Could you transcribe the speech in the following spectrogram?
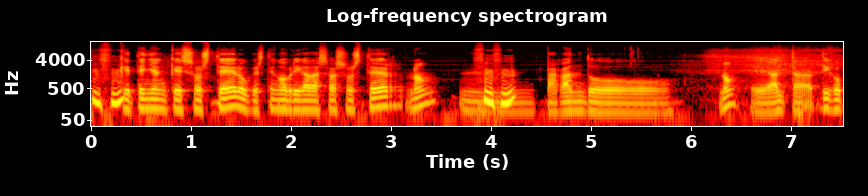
uh -huh. que teñan que soster ou que estén obrigadas a soster, non? Mm, uh -huh. Pagando, non? Eh, alta, digo,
